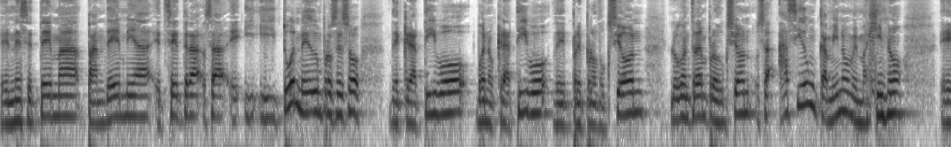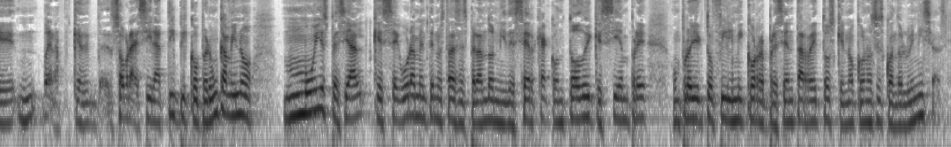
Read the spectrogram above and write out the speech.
en ese tema, pandemia, etcétera. O sea, y, y tú en medio de un proceso de creativo, bueno, creativo, de preproducción, luego entrar en producción. O sea, ha sido un camino, me imagino, eh, bueno, que sobra decir atípico, pero un camino muy especial que seguramente no estás esperando ni de cerca con todo y que siempre un proyecto fílmico representa retos que no conoces cuando lo inicias.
